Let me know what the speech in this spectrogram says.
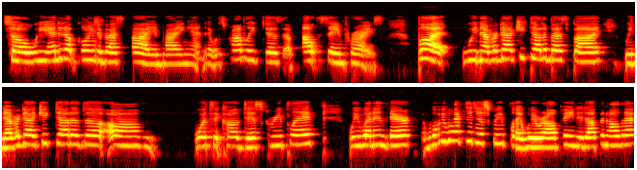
so we ended up going to Best Buy and buying it, and it was probably just about the same price. But we never got kicked out of Best Buy. We never got kicked out of the um what's it called disc replay. We went in there, and when we went to disc replay, we were all painted up and all that,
